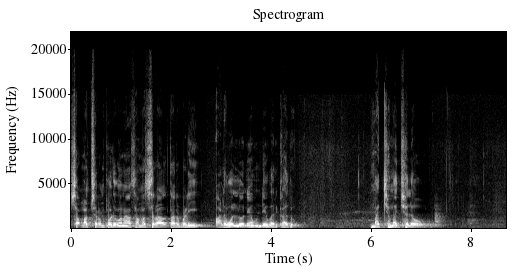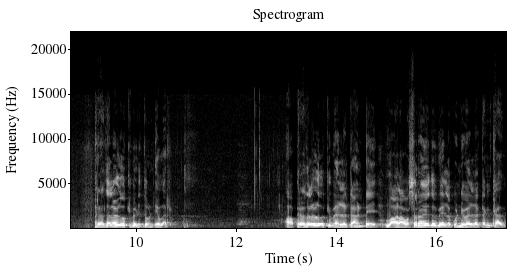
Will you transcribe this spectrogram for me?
సంవత్సరం పొడవునా సంవత్సరాల తరబడి అడవుల్లోనే ఉండేవారు కాదు. మధ్య మధ్యలో ప్రజలలోకి పెడుతూ ఉండేవారు. ఆ ప్రజలలోకి వెళ్ళటం అంటే వాళ్ళ అవసరం ఏదో వీళ్ళకుండి వెళ్ళటం కాదు.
